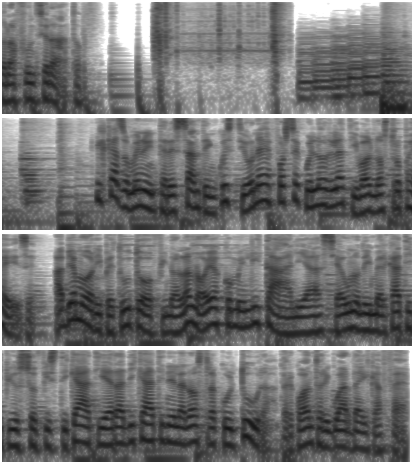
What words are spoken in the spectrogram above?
non ha funzionato. Il caso meno interessante in questione è forse quello relativo al nostro paese. Abbiamo ripetuto fino alla noia come l'Italia sia uno dei mercati più sofisticati e radicati nella nostra cultura per quanto riguarda il caffè.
